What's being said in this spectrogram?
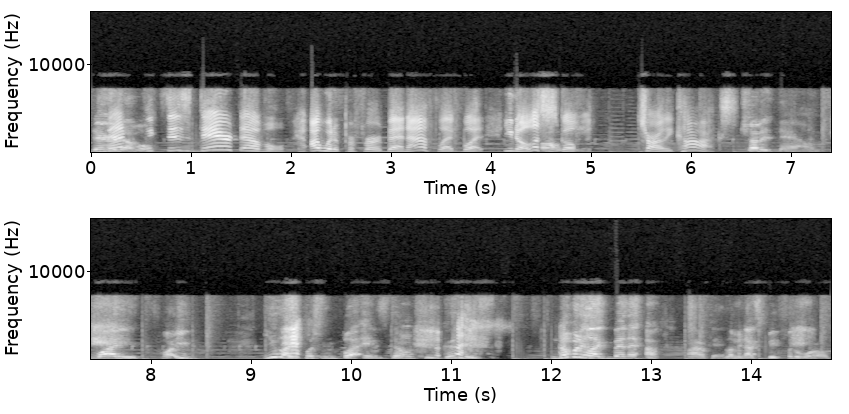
Daredevil. Netflix is Daredevil. I would have preferred Ben Affleck, but you know, let's oh. just go with Charlie Cox. Shut it down. Why do you? Why do you? You like pushing buttons, don't you? Goodness. Nobody like Ben. Oh, okay, let me not speak for the world.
